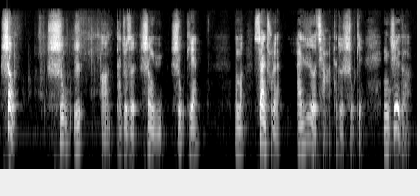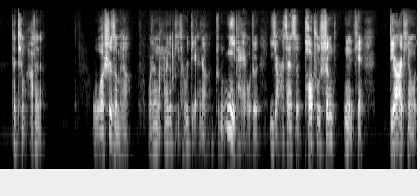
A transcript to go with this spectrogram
剩十五日啊，它就是剩余十五天。那么算出来按日子掐，它就是十五天。你这个它挺麻烦的。我是怎么样？我是拿那个笔头点着，就逆排。我就一二三四抛出生那天，第二天我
